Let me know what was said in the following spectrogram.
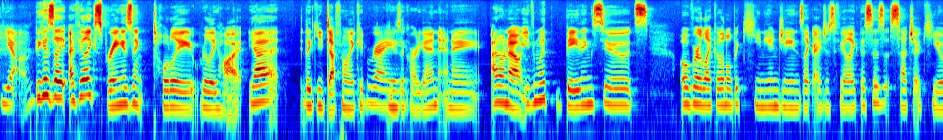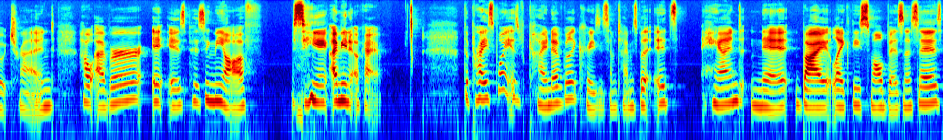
Yeah. because I, I feel like spring isn't totally really hot yet. Like you definitely could use a cardigan, and I I don't know even with bathing suits over like a little bikini and jeans. Like I just feel like this is such a cute trend. However, it is pissing me off seeing. I mean, okay, the price point is kind of like crazy sometimes, but it's hand knit by like these small businesses.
